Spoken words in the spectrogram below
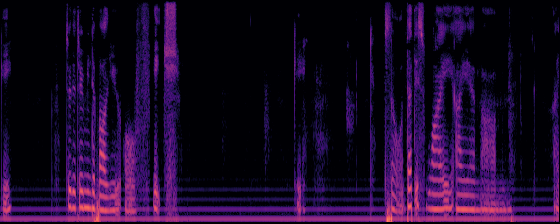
okay, to determine the value of h. Okay, so that is why I am um, I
